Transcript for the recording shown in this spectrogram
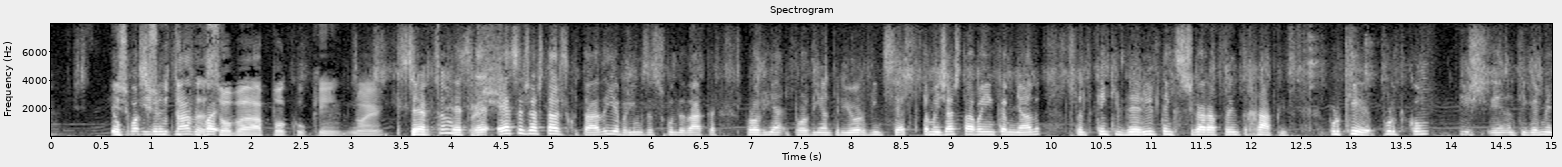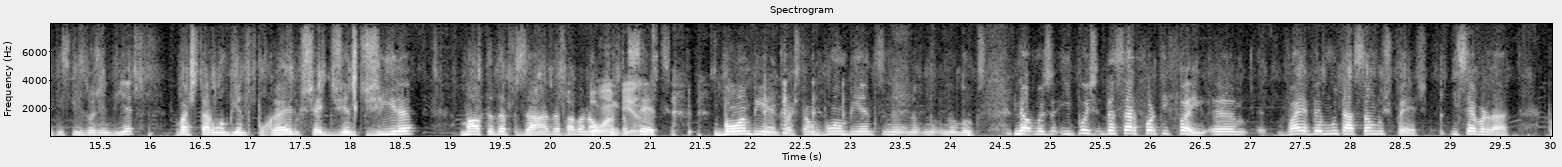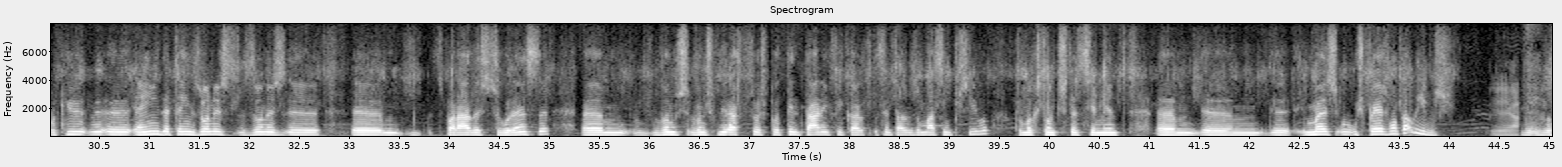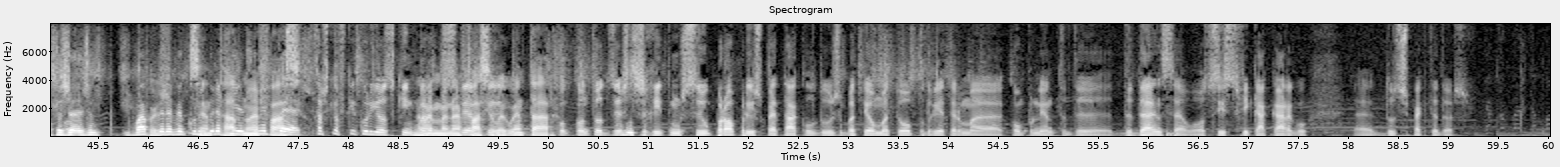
Eu posso esgotada, vai... soube há pouco o Kim, não é? Certo, então, essa, essa, já está esgotada e abrimos a segunda data para o, dia, para o dia anterior, 27, que também já está bem encaminhada. Portanto, quem quiser ir tem que se chegar à frente rápido. Porquê? Porque, como diz antigamente e se diz hoje em dia, vai estar um ambiente porreiro, cheio de gente gira, malta da pesada para abanar o capacete. Bom ambiente, vai estar um bom ambiente no, no, no, Lux. Não, mas e depois dançar forte e feio, hum, vai haver muita ação nos pés, isso é verdade porque uh, ainda tem zonas, zonas uh, uh, separadas de segurança. Um, vamos, vamos pedir às pessoas para tentarem ficar sentadas o máximo possível, por uma questão de distanciamento, um, mas os pés vão estar livres. Yeah. Ou seja, a gente vai poder haver coreografias não é fácil. Sabes que eu fiquei curioso, Kim, não, é, mas não é fácil que, aguentar. Com, com, todos estes ritmos, se o próprio espetáculo dos Bateu Matou poderia ter uma componente de, de dança, ou se isso fica a cargo uh, dos espectadores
